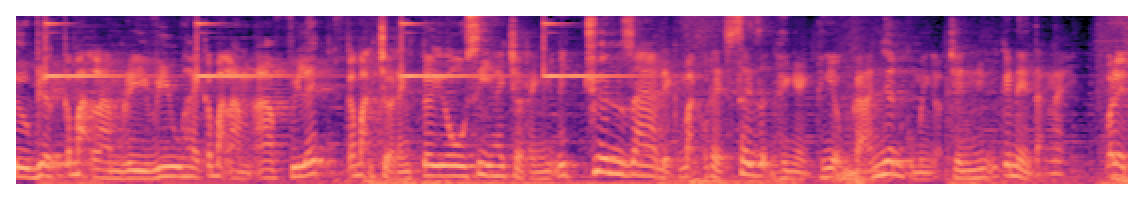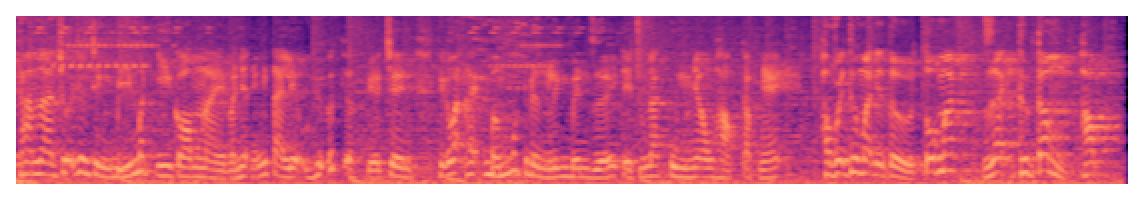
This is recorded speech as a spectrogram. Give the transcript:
Từ việc các bạn làm review hay các bạn làm affiliate, các bạn trở thành KOC hay trở thành những cái chuyên gia để các bạn có thể xây dựng hình ảnh thương hiệu cá nhân của mình ở trên những cái nền tảng này. Và để tham gia chuỗi chương trình bí mật e-com này và nhận những cái tài liệu hữu ích ở phía trên, thì các bạn hãy bấm vào cái đường link bên dưới để chúng ta cùng nhau học tập nhé. Học viện thương mại điện tử tốt mắt dạy thực tâm, học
